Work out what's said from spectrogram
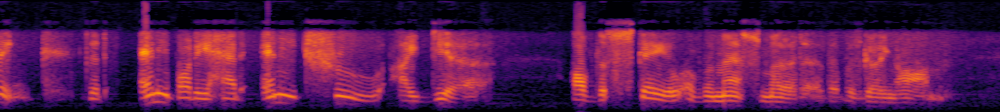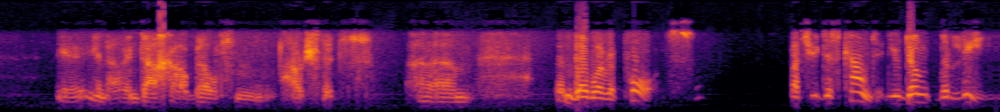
think that anybody had any true idea of the scale of the mass murder that was going on, you know, in Dachau, Belsen, Auschwitz. Um, there were reports, but you discount it. You don't believe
